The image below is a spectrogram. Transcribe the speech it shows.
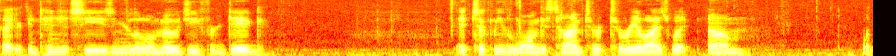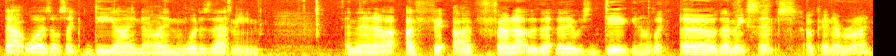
Got your contingencies and your little emoji for dig. It took me the longest time to, to realize what um, what that was. I was like, DI9? What does that mean? And then uh, I, I found out that, that it was dig, and I was like, oh, that makes sense. Okay, never mind.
